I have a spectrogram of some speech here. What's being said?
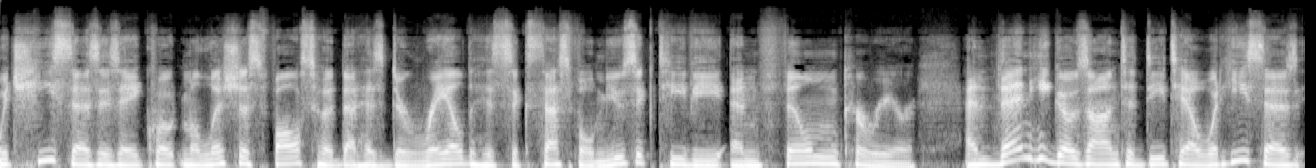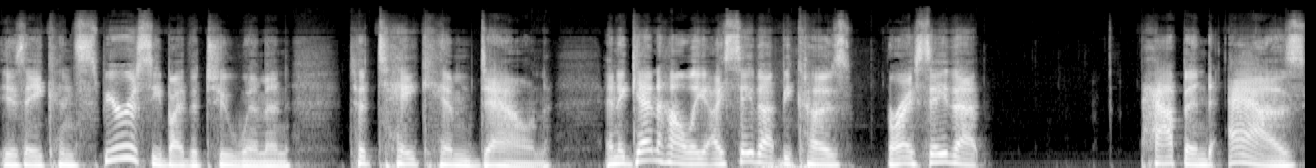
which he says is a quote malicious falsehood that has derailed his successful music, TV, and film career. And then he goes on to detail what he says is a conspiracy by the two women to take him down. And again, Holly, I say that because, or I say that happened as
